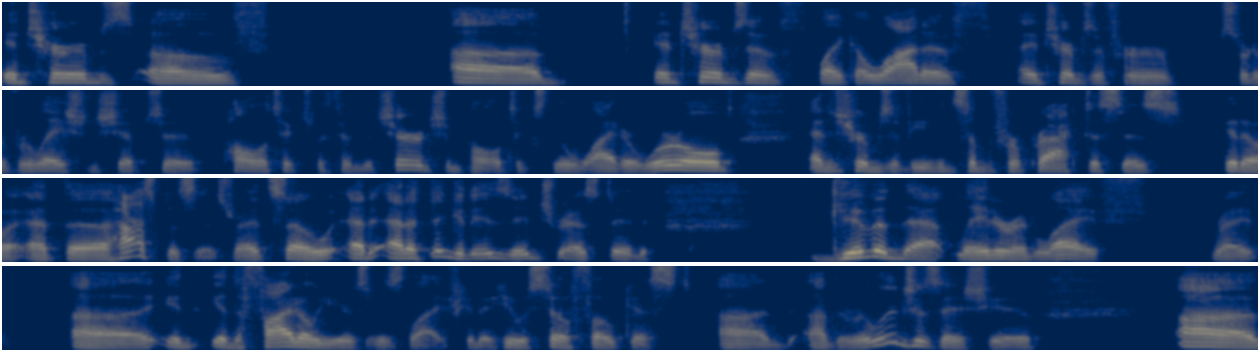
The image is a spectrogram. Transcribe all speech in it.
in terms of, uh, in terms of like a lot of, in terms of her sort of relationship to politics within the church and politics in the wider world, and in terms of even some of her practices, you know, at the hospices, right? So, and, and I think it is interesting, given that later in life, right, uh, in, in the final years of his life. You know, he was so focused on, on the religious issue. Uh,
